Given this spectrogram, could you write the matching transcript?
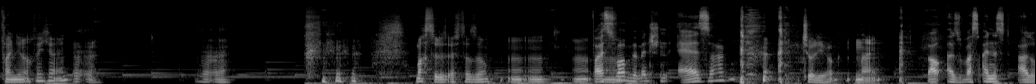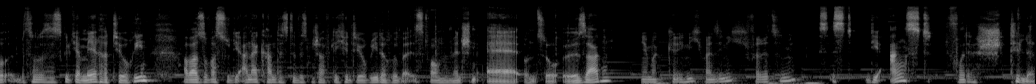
Fallen dir noch welche ein? mm, Mm, mm. Machst du das öfter so? Mm, Weißt du, warum wir Menschen äh sagen? Entschuldigung. Nein. Also was eines, also beziehungsweise es gibt ja mehrere Theorien, aber so was so die anerkannteste wissenschaftliche Theorie darüber ist, warum wir Menschen äh und so ö sagen. Ja, kenne ich nicht, weiß ich nicht. Verrätst du mir? Es ist die Angst vor der Stille.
